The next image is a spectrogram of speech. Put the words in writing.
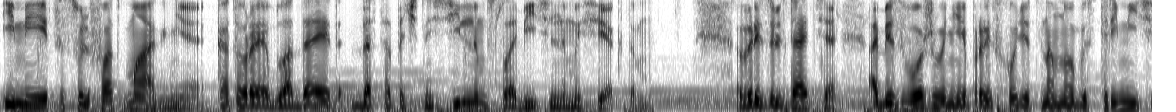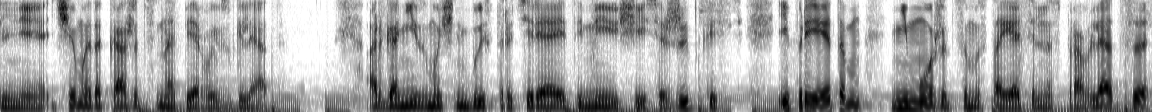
имеется сульфат магния, который обладает достаточно сильным слабительным эффектом. В результате обезвоживание происходит намного стремительнее, чем это кажется на первый взгляд. Организм очень быстро теряет имеющуюся жидкость и при этом не может самостоятельно справляться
